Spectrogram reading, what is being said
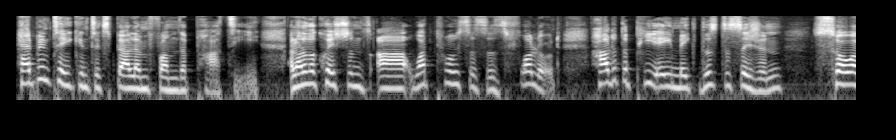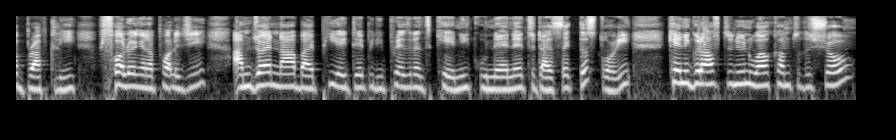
had been taken to expel him from the party. A lot of the questions are what processes followed? How did the PA make this decision so abruptly following an apology? I'm joined now by PA Deputy President Kenny Kunene to dissect this story. Kenny, good afternoon. Welcome to the show.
